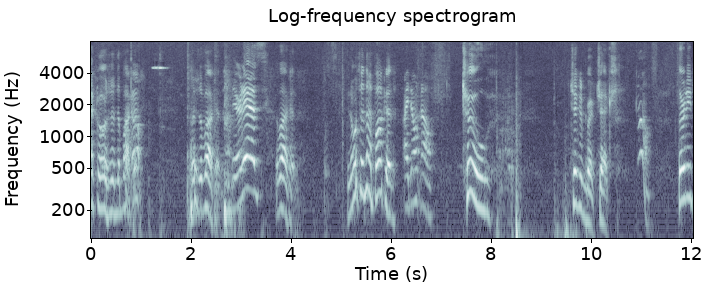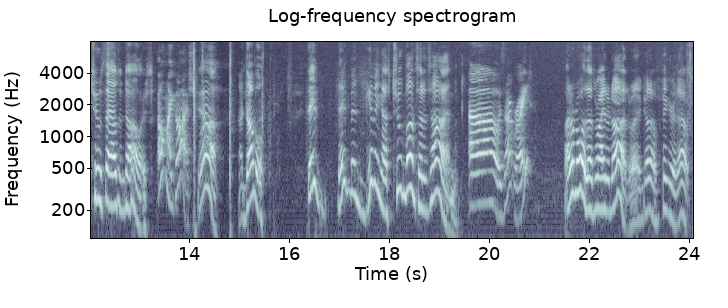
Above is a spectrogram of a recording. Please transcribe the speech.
that goes in the bucket. Oh. Where's the bucket? There it is. The bucket. You know what's in that bucket? I don't know. Two chicken brick checks. Oh. Thirty-two thousand dollars. Oh my gosh. Yeah, a double. They they've been giving us two months at a time. Oh, is that right? I don't know if that's right or not. But I gotta figure it out.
